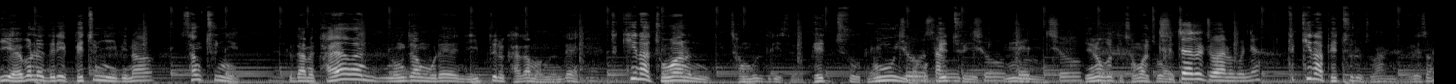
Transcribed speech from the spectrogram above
이 애벌레들이 배춧잎이나 상추잎, 그 다음에 다양한 농작물에 잎들을 갉아 먹는데 특히나 좋아하는 작물들이 있어요. 배추, 무잎하고 배추, 상추, 음, 배추. 이런 것도 정말 좋아해요. 추자를 좋아하는군요. 특히나 배추를 좋아합니다. 그래서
